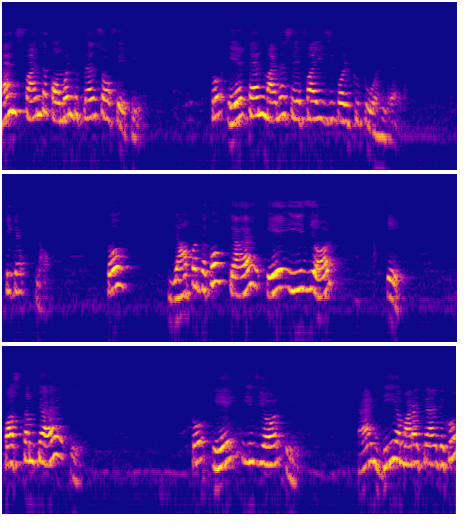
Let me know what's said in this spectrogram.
Hence find the common difference of A P तो A ten minus A five is equal to two hundred ठीक है? नाउ तो यहाँ पर देखो क्या है? A is your A first term क्या है? ए तो A is your A and D हमारा क्या है देखो?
